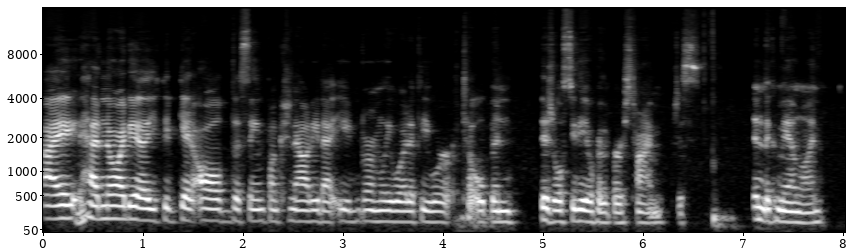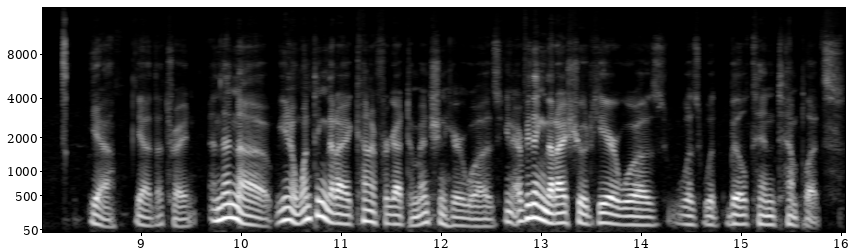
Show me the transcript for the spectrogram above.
I had no idea you could get all the same functionality that you normally would if you were to open Visual Studio for the first time, just in the command line. Yeah, yeah, that's right. And then uh, you know, one thing that I kind of forgot to mention here was, you know, everything that I showed here was was with built-in templates.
